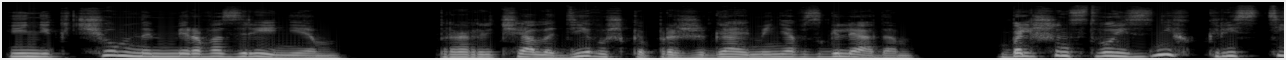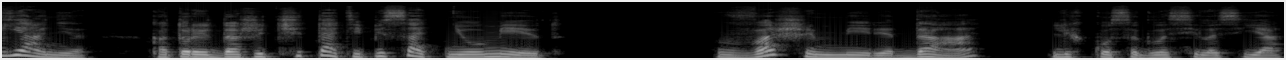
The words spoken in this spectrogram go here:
и никчемным мировоззрением, прорычала девушка, прожигая меня взглядом. Большинство из них — крестьяне, которые даже читать и писать не умеют. В вашем мире, да, легко согласилась я,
